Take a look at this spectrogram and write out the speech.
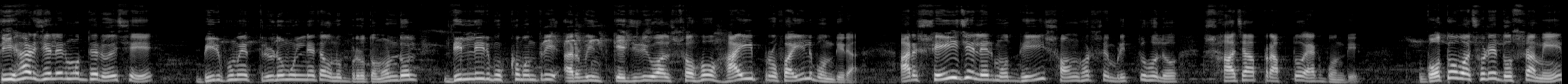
তিহার জেলের মধ্যে রয়েছে বীরভূমের তৃণমূল নেতা অনুব্রত মণ্ডল, দিল্লির মুখ্যমন্ত্রী অরবিন্দ কেজরিওয়াল সহ হাই প্রোফাইল বন্দিরা। আর সেই জেলের মধ্যেই সংঘর্ষে মৃত্যু হল সাজাপ্রাপ্ত এক বন্দির। গত বছরে দোসরা মে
